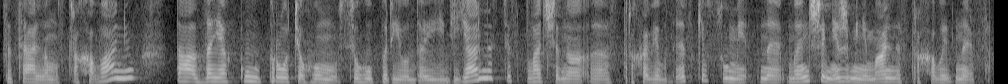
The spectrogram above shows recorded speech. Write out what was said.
соціальному страхуванню, та за яку протягом всього періоду її діяльності сплачено е, страхові внески в сумі не менше, ніж мінімальний страховий внесок.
